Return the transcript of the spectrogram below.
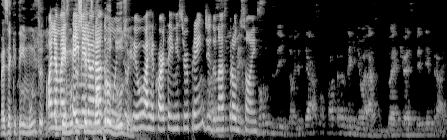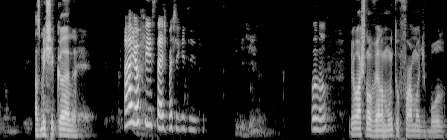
Mas é que tem muita. Olha, é que mas tem tem, muitas que eles não melhorado muito, produzem. viu? A Record tem me surpreendido nas produções. Vamos dizer, então, eles gastam pra trazer que, nem as do, que o SBT traz, vamos dizer. As mexicanas. Ah, eu fiz teste pra Chiquitito. Uhum. Eu acho novela muito fórmula de bolo.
